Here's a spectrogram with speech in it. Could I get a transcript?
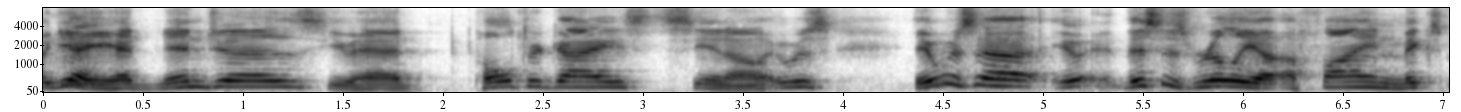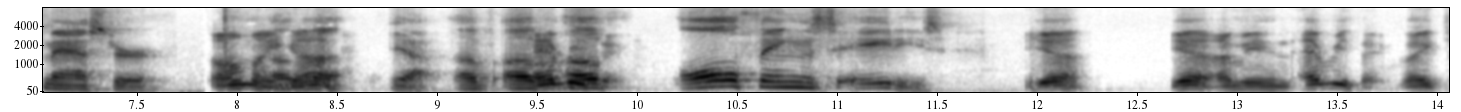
but yeah, you had ninjas, you had poltergeists. You know, it was it was a it, this is really a, a fine mix master. oh my of, god! uh, yeah, of of, of all things eighties. Yeah, yeah. I mean everything. Like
